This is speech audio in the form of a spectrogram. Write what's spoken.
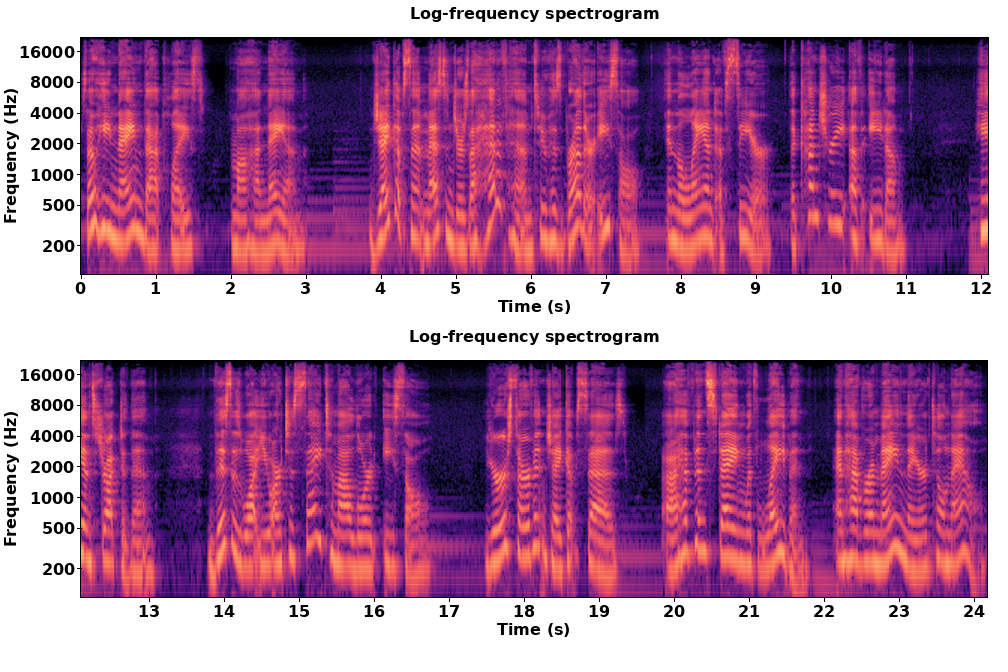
So he named that place Mahanaim Jacob sent messengers ahead of him to his brother Esau in the land of Seir, the country of Edom. He instructed them This is what you are to say to my lord Esau. Your servant Jacob says, I have been staying with Laban and have remained there till now.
